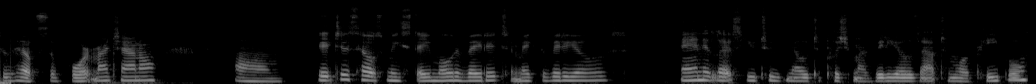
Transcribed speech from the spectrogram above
to help support my channel. Um, it just helps me stay motivated to make the videos. And it lets YouTube know to push my videos out to more people.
